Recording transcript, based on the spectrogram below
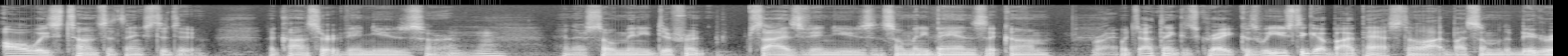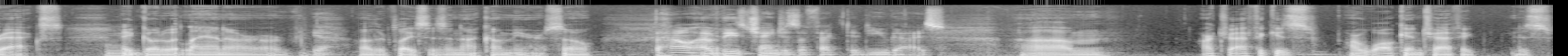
always tons of things to do. The concert venues are hmm and there's so many different size venues and so many bands that come. Right. Which I think is great because we used to get bypassed a lot by some of the bigger acts. Mm. They'd go to Atlanta or, or Yeah. other places and not come here. So But how have these changes affected you guys? Um, our traffic is our walk-in traffic is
